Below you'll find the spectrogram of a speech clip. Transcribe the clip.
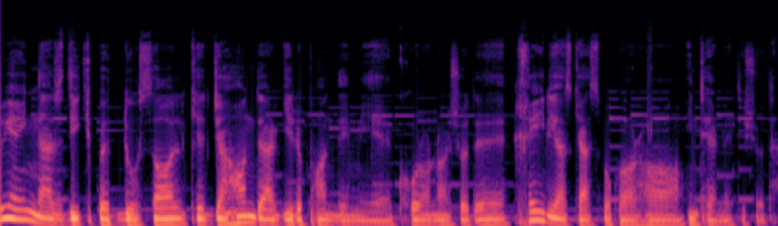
توی این نزدیک به دو سال که جهان درگیر پاندمی کرونا شده خیلی از کسب و کارها اینترنتی شدن.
